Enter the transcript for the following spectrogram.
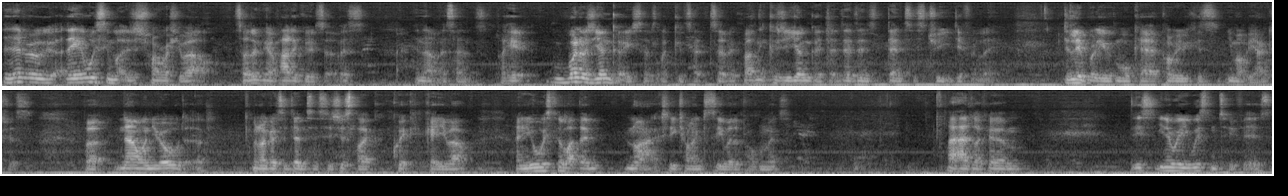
They never. They always seem like they're just trying to rush you out. So I don't think I've had a good service in that sense. Like it, when I was younger, I used to have like good service, but I think because you're younger, the dentists treat you differently, deliberately with more care, probably because you might be anxious. But now when you're older, when I go to the dentist, it's just like quick, get you out, and you always feel like they're not actually trying to see where the problem is. I had like um, this, you know where your wisdom tooth is,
